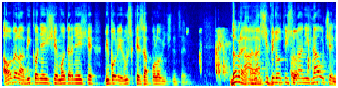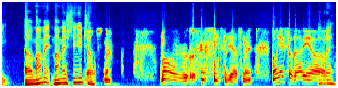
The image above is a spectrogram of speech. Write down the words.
a oveľa výkonnejšie, modernejšie by boli ruské za polovičnú cenu. Dobre, a uh, naši piloti sú na nich naučení. Uh, máme, máme ešte niečo? Jasné. No, jasné. No nech sa darí a... Dobre.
